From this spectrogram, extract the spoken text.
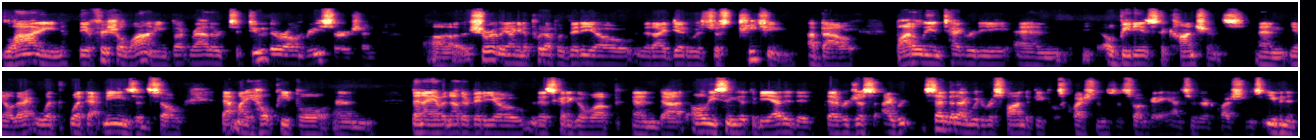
line, the official line, but rather to do their own research. And uh, shortly, I'm going to put up a video that I did was just teaching about bodily integrity and obedience to conscience and you know that what what that means. And so that might help people. And then i have another video that's going to go up and uh, all these things have to be edited that were just i re- said that i would respond to people's questions. And so i'm going to answer their questions even in,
